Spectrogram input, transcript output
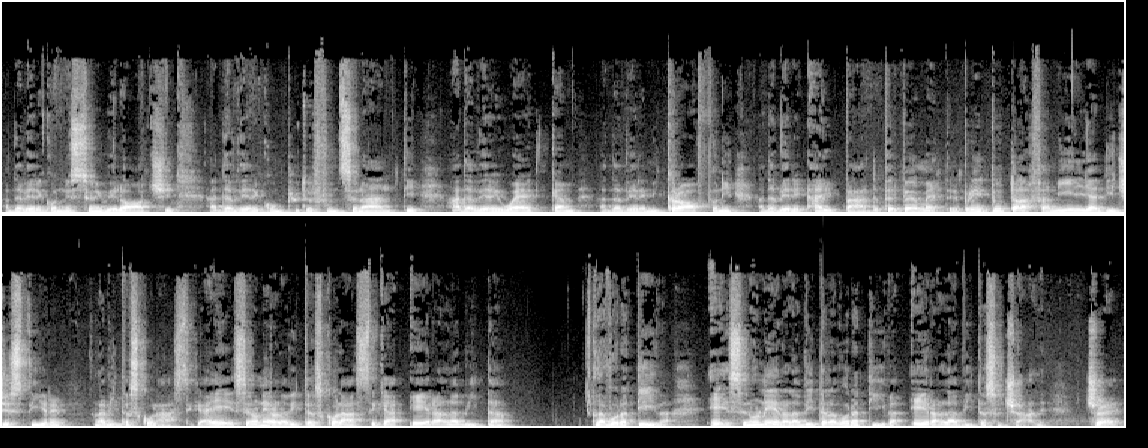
ad avere connessioni veloci, ad avere computer funzionanti, ad avere webcam, ad avere microfoni, ad avere iPad per permettere prima di tutto alla famiglia di gestire la vita scolastica e se non era la vita scolastica era la vita lavorativa e se non era la vita lavorativa era la vita sociale, cioè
